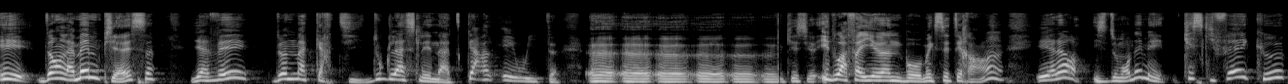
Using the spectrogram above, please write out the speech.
Et dans la même pièce, il y avait John McCarthy, Douglas Lennart, Carl Hewitt, euh, euh, euh, euh Edouard Feigenbaum, etc. Hein. Et alors, ils se demandaient, mais qu'est-ce qui fait que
